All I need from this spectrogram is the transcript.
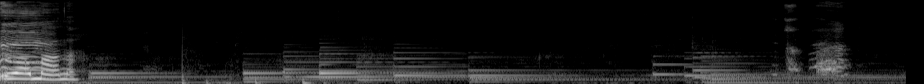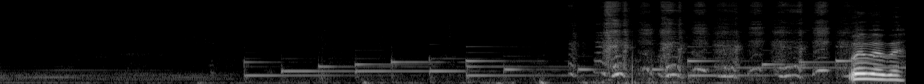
일로 와 엄마 안아. 왜 왜 왜?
